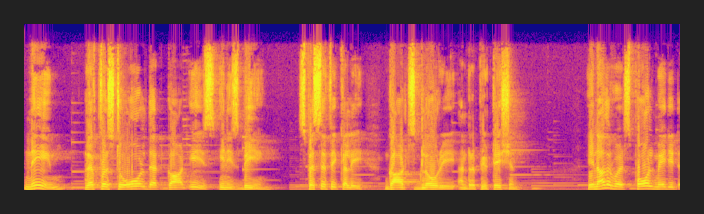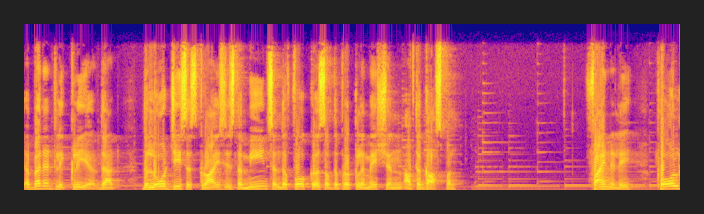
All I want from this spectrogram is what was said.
name refers to all that God is in his being, specifically God's glory and reputation. In other words, Paul made it abundantly clear that the Lord Jesus Christ is the means and the focus of the proclamation of the gospel. Finally, Paul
